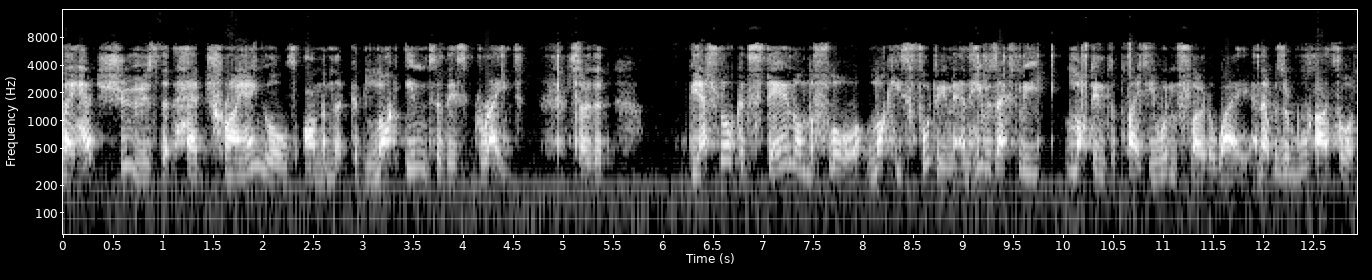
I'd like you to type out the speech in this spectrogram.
they had shoes that had triangles on them that could lock into this grate so that the astronaut could stand on the floor, lock his foot in, and he was actually locked into place. He wouldn't float away. And that was, a, I thought,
